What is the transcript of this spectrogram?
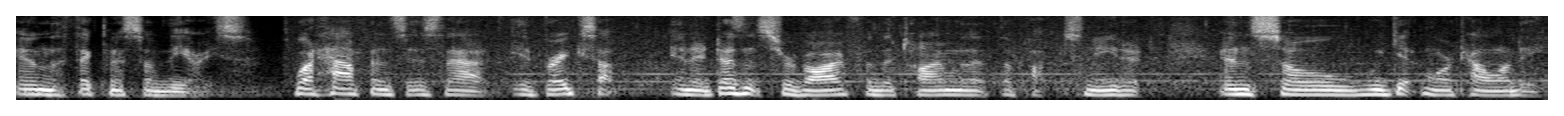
and the thickness of the ice. What happens is that it breaks up and it doesn't survive for the time that the pups need it, and so we get mortality.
